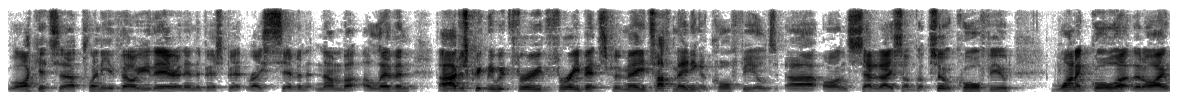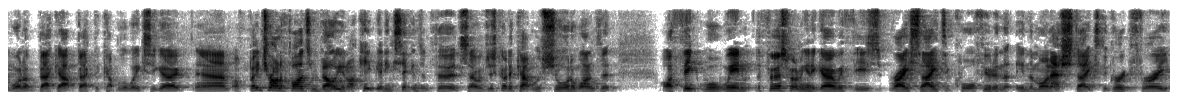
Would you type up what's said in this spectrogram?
Like it, uh, plenty of value there, and then the best bet, race seven, number eleven. Uh, just quickly whip through three bets for me. Tough meeting at Caulfield uh, on Saturday, so I've got two at Caulfield, one at Gawler that I want to back up, backed a couple of weeks ago. Um, I've been trying to find some value, and I keep getting seconds and thirds, so I've just got a couple of shorter ones that I think will win. The first one I'm going to go with is race eight at Caulfield in the, in the Monash Stakes, the Group Three.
